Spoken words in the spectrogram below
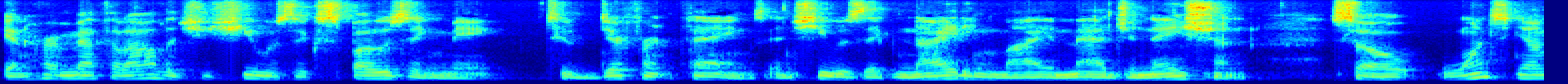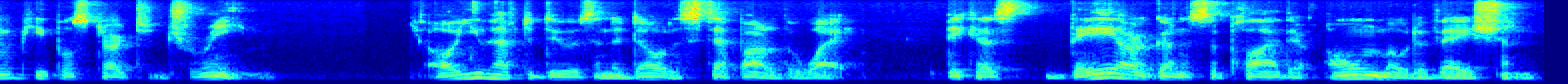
in her methodology, she was exposing me to different things and she was igniting my imagination. So once young people start to dream, all you have to do as an adult is step out of the way because they are going to supply their own motivation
